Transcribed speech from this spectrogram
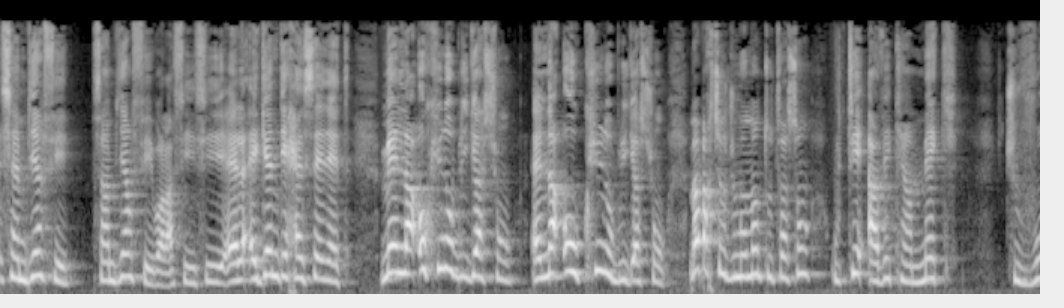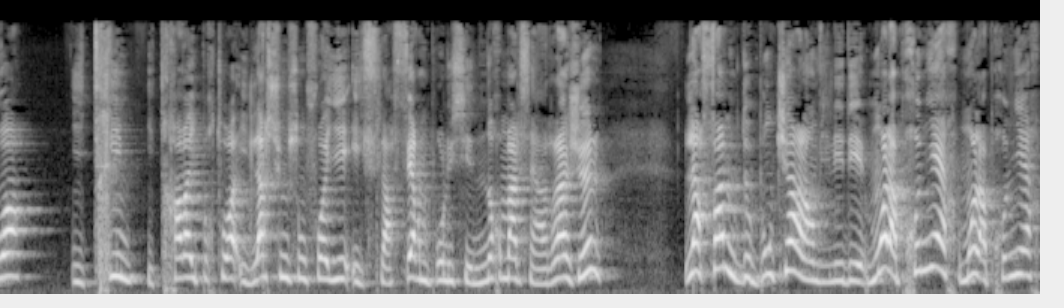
c'est un bienfait. C'est un bienfait, voilà. C'est, c'est, elle, elle gagne des hasanettes. Mais elle n'a aucune obligation. Elle n'a aucune obligation. Mais à partir du moment, de toute façon, où tu es avec un mec, tu vois, il trime, il travaille pour toi, il assume son foyer et il se la ferme pour lui, c'est normal, c'est un rageux. La femme de bon cœur, elle a envie de l'aider. Moi, la première, moi, la première.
